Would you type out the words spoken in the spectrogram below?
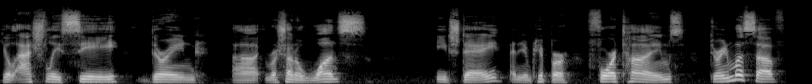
you'll actually see during uh, Rosh Hashanah once each day and Yom Kippur four times during Musaf,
